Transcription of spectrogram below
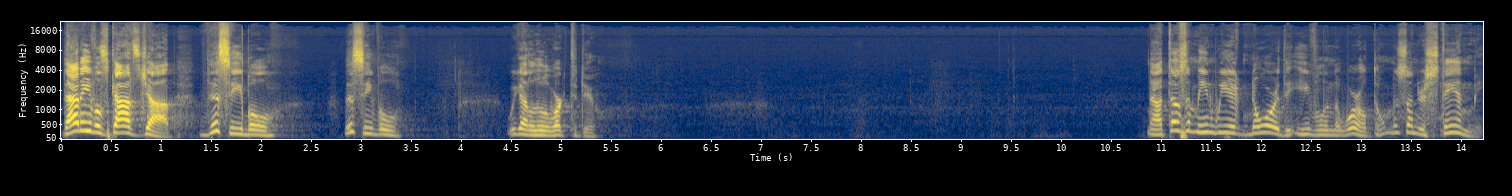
That evil's God's job. This evil, this evil, we got a little work to do. Now, it doesn't mean we ignore the evil in the world. Don't misunderstand me.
